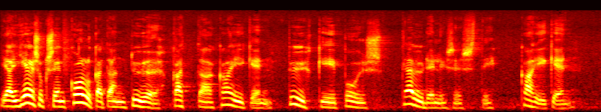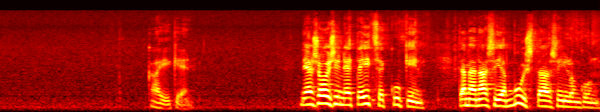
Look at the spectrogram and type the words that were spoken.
ja Jeesuksen kolkatan työ kattaa kaiken, pyyhkii pois täydellisesti kaiken kaiken. Minä soisin, että itse kukin tämän asian muistaa silloin, kun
